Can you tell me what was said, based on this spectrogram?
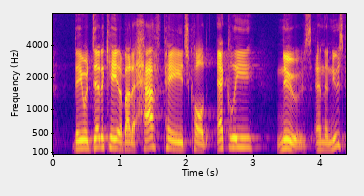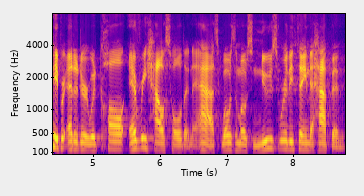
they would dedicate about a half page called Eckley News. And the newspaper editor would call every household and ask what was the most newsworthy thing that happened.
